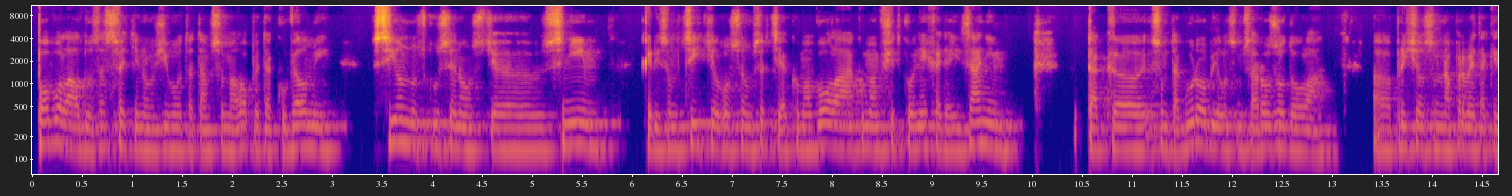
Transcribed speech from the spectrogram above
povolal do zasveteného života. Tam som mal opäť takú veľmi silnú skúsenosť eh, s ním, kedy som cítil vo svojom srdci, ako ma volá, ako mám všetko nechať aj za ním tak e, som tak urobil, som sa rozhodol a e, prišiel som na prvé také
